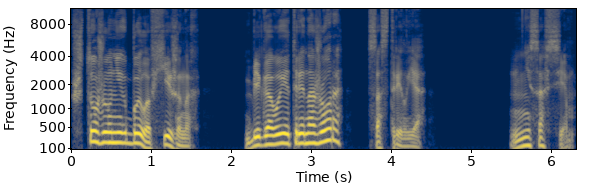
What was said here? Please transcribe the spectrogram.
«Что же у них было в хижинах? Беговые тренажеры?» — сострил я. «Не совсем.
